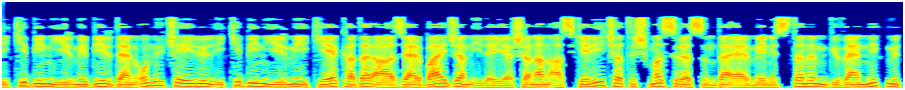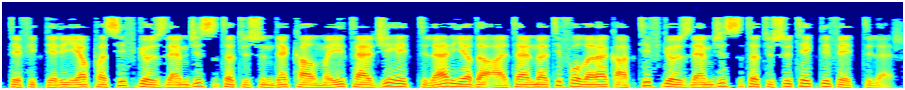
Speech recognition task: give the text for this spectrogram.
2021'den 13 Eylül 2022'ye kadar Azerbaycan ile yaşanan askeri çatışma sırasında Ermenistan'ın güvenlik müttefikleri ya pasif gözlemci statüsünde kalmayı tercih ettiler ya da alternatif olarak aktif gözlemci statüsü teklif ettiler.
